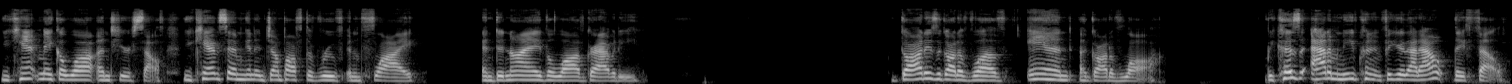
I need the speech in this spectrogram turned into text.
You can't make a law unto yourself. You can't say, I'm going to jump off the roof and fly and deny the law of gravity. God is a God of love and a God of law. Because Adam and Eve couldn't figure that out, they fell.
